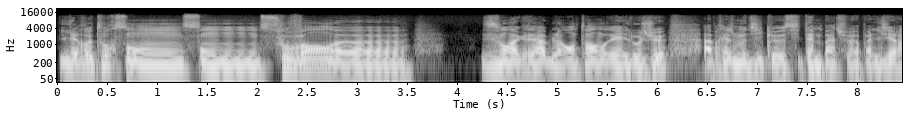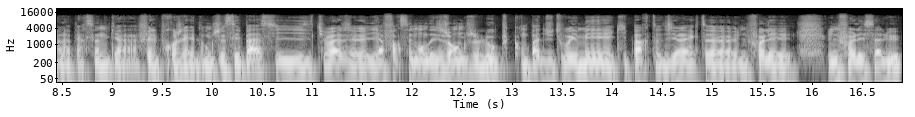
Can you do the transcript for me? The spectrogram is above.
Les retours sont, sont souvent euh, disons, agréable à entendre et élogieux. Après, je me dis que si t'aimes pas, tu vas pas le dire à la personne qui a fait le projet. Donc, je sais pas si, tu vois, il y a forcément des gens que je loupe, qui ont pas du tout aimé et qui partent direct euh, une fois les, une fois les saluts.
